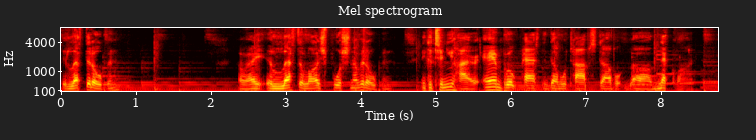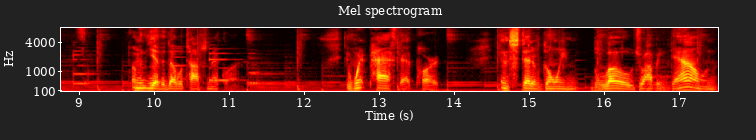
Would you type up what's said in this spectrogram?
It left it open. All right, it left a large portion of it open and continued higher and broke past the double tops double uh, neckline. I mean, yeah, the double tops neckline. It went past that part instead of going below, dropping down,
